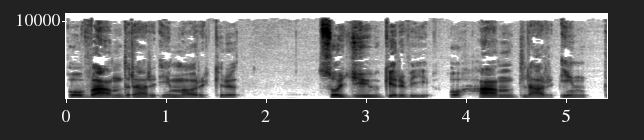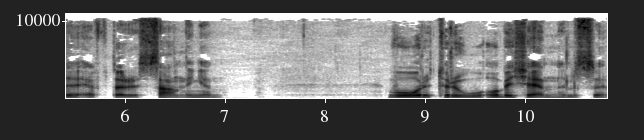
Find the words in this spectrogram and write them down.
och vandrar i mörkret, så ljuger vi och handlar inte efter sanningen. Vår tro och bekännelse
